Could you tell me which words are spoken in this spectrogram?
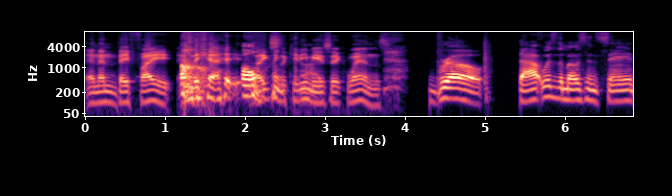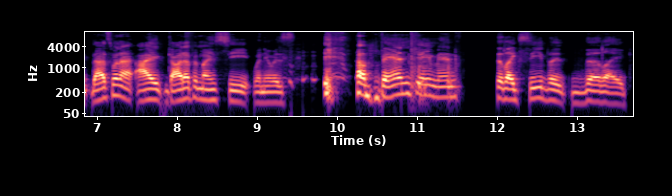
And then they fight, and the guy Oh likes the kitty God. music wins. Bro, that was the most insane. That's when I, I got up in my seat when it was a band came in to like see the the like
